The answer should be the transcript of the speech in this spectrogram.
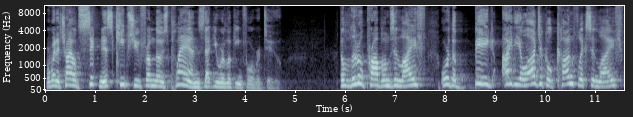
or when a child's sickness keeps you from those plans that you were looking forward to. The little problems in life or the big ideological conflicts in life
